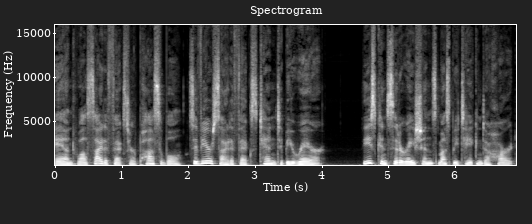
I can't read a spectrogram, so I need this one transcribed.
And while side effects are possible, severe side effects tend to be rare. These considerations must be taken to heart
